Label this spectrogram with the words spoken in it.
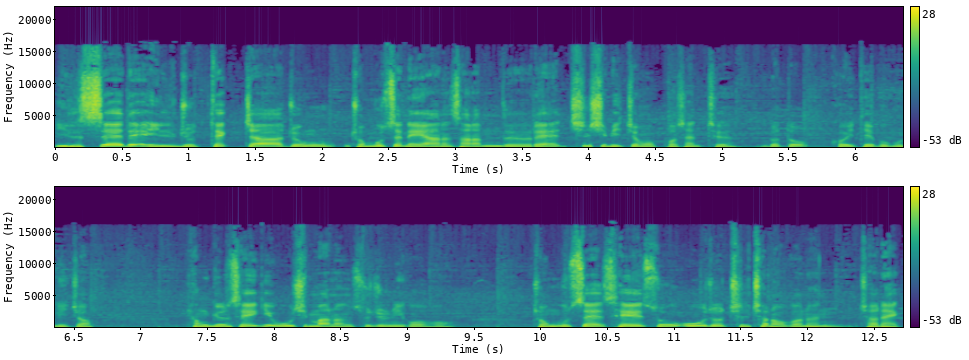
1세대 1주택자 중 종부세 내야 하는 사람들의 72.5% 이것도 거의 대부분이죠. 평균 세액이 50만 원 수준이고 종부세 세수 5조 7천억 원은 전액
